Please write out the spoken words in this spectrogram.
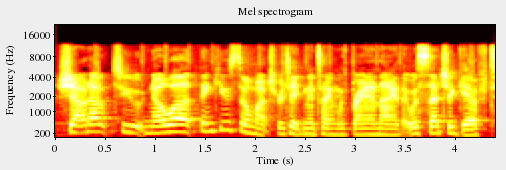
shout out to Noah. Thank you so much for taking the time with Brian and I. That was such a gift.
